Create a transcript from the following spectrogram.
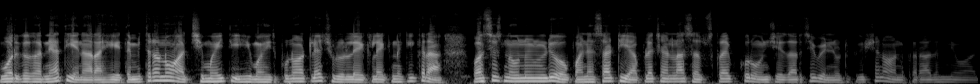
वर्ग करण्यात येणार आहे. तर मित्रांनो आजची माहिती ही माहिती पूर्ण वाटल्यास व्हिडिओला एक लाईक नक्की करा व असेच नवनवीन व्हिडिओ पाहण्यासाठी आपल्या चॅनलला सबस्क्राईब करून शेजारचे बेल नोटिफिकेशन ऑन करा. धन्यवाद.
